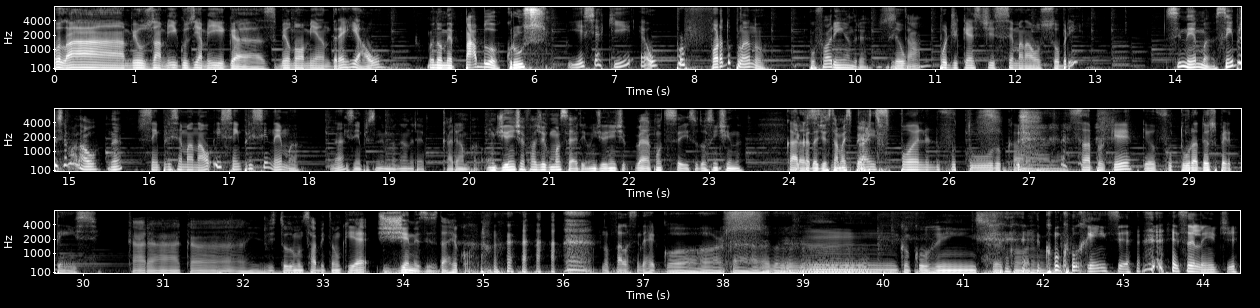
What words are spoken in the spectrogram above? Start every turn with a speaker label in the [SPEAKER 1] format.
[SPEAKER 1] Olá, meus amigos e amigas. Meu nome é André Real
[SPEAKER 2] Meu nome é Pablo Cruz.
[SPEAKER 1] e esse aqui é o Por Fora do Plano,
[SPEAKER 2] Por forinha, André.
[SPEAKER 1] Seu-
[SPEAKER 2] tá
[SPEAKER 1] podcast semanal sobre
[SPEAKER 2] cinema. Sempre semanal, né?
[SPEAKER 1] sempre semanal e sempre cinema, né?
[SPEAKER 2] E sempre cinema, né, André? Caramba. Um dia a gente vai de alguma série. Um dia a gente vai acontecer isso, eu tô sentindo.
[SPEAKER 1] Cara,
[SPEAKER 2] cada dia está mais
[SPEAKER 1] dá
[SPEAKER 2] perto.
[SPEAKER 1] spoiler do futuro, cara. Sabe por quê? Porque o futuro a Deus pertence.
[SPEAKER 2] Caraca. E todo mundo sabe então que é Gênesis da Record.
[SPEAKER 1] Não fala assim da Record, cara.
[SPEAKER 2] hum, concorrência, cara.
[SPEAKER 1] Concorrência. Excelente.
